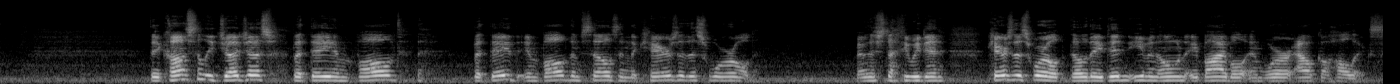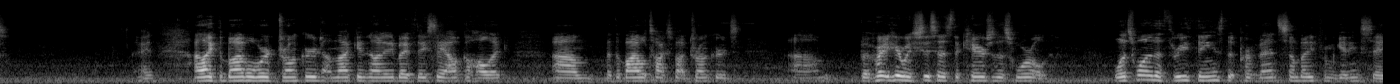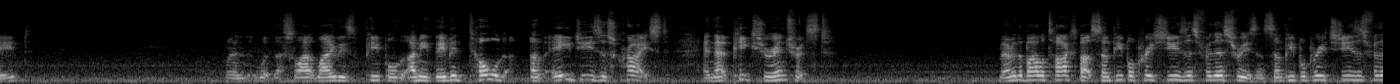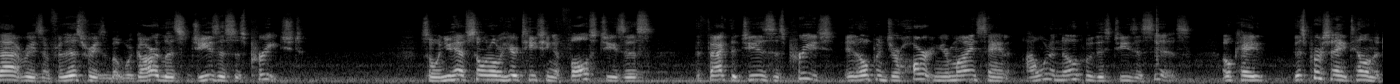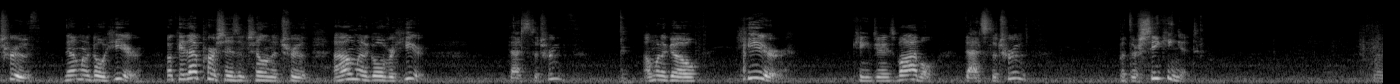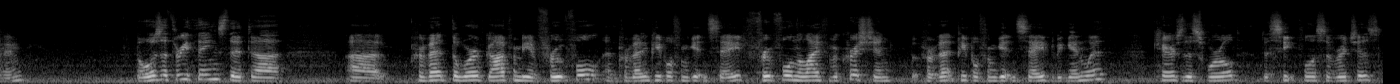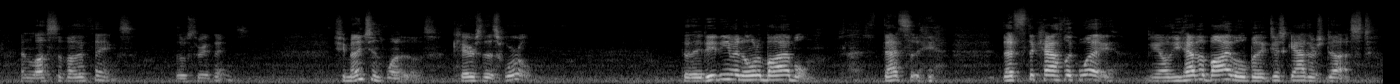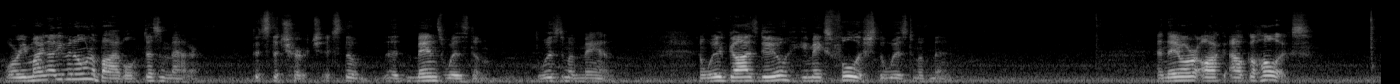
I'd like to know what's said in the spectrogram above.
They constantly judge us, but they involved but they involve themselves in the cares of this world. Remember the study we did? Cares of this world, though they didn't even own a Bible and were alcoholics. Okay? I like the Bible word drunkard. I'm not getting on anybody if they say alcoholic, um, but the Bible talks about drunkards. Um, but right here, when she says the cares of this world, what's one of the three things that prevents somebody from getting saved? When a lot of these people, I mean, they've been told of a Jesus Christ, and that piques your interest. Remember the Bible talks about some people preach Jesus for this reason, some people preach Jesus for that reason, for this reason, but regardless, Jesus is preached. So when you have someone over here teaching a false Jesus, the fact that Jesus is preached, it opens your heart and your mind saying, I want to know who this Jesus is. Okay, this person ain't telling the truth. Now I'm going to go here. Okay, that person isn't telling the truth. I'm going to go over here. That's the truth. I'm going to go here. King James Bible. That's the truth. But they're seeking it. Okay? But those are three things that uh, uh, prevent the Word of God from being fruitful and preventing people from getting saved. Fruitful in the life of a Christian, but prevent people from getting saved to begin with. Cares of this world, deceitfulness of riches, and lusts of other things. Those three things. She mentions one of those. Cares of this world. That they didn't even own a Bible. That's, that's the Catholic way. You know, you have a Bible, but it just gathers dust. Or you might not even own a Bible. It doesn't matter. It's the church. It's the, the man's wisdom. The wisdom of man. And what did God do? He makes foolish the wisdom of men. And they are alcoholics.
